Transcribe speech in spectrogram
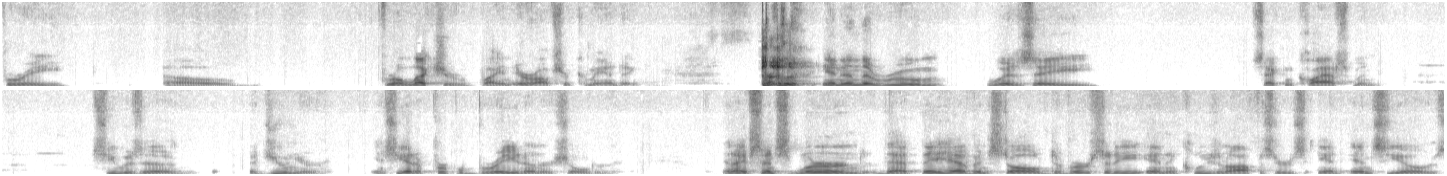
for a uh, for a lecture by an air officer commanding, and in the room was a second classman. She was a, a junior, and she had a purple braid on her shoulder. And I've since learned that they have installed diversity and inclusion officers and NCOs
